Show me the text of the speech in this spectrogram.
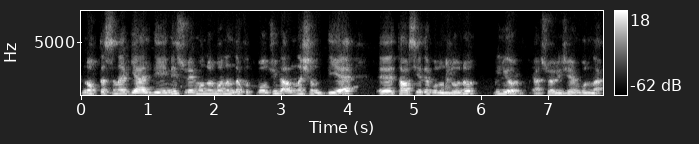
noktasına geldiğini Süleyman Hurma'nın da futbolcuyla anlaşın diye e, tavsiyede bulunduğunu biliyorum yani söyleyeceğim bunlar.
